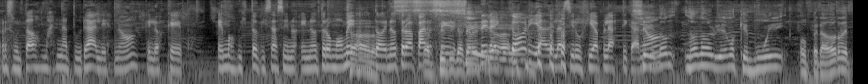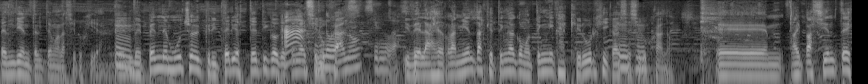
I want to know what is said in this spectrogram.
resultados más naturales, ¿no? Que los que hemos visto quizás en, en otro momento, Claro. en otra parte de la historia de la cirugía plástica, Sí, ¿no? no, no nos olvidemos que es muy operador dependiente el tema de la cirugía. Eh, Depende mucho del criterio estético que Mm. Ah, tenga el sin cirujano dudas, sin dudas. y de las herramientas que tenga como técnicas quirúrgicas ese cirujano. Eh, hay pacientes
